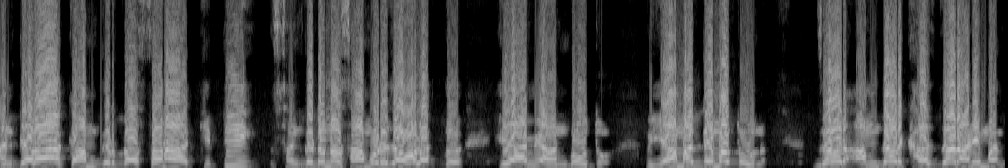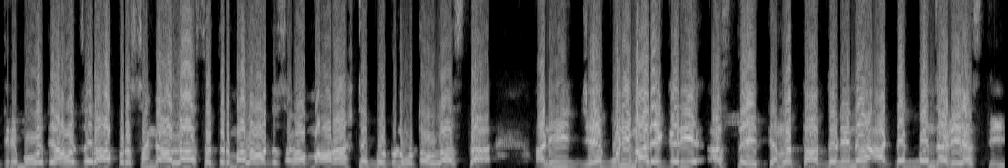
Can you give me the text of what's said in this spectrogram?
आणि त्याला काम करत असताना किती संकटांना सामोरं जावं लागतं हे आम्ही अनुभवतो. या माध्यमातून जर आमदार खासदार आणि मंत्री महोदयावर जर हा प्रसंग आला असता तर मला वाटतं सगळा महाराष्ट्र पेटून उठवला असता. आणि जे कोणी मारेकरी असते त्यांना तातडीनं अटक पण झाली असती.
